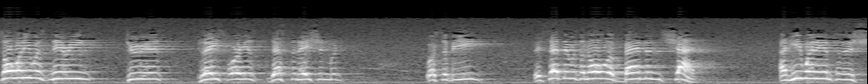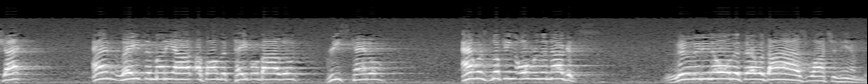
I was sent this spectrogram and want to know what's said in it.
So when he was nearing to his place where his destination would, was to be, they said there was an old abandoned shack. And he went into this shack and laid the money out upon the table by a little grease candle and was looking over the nuggets. Little did he know that there was eyes watching him.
